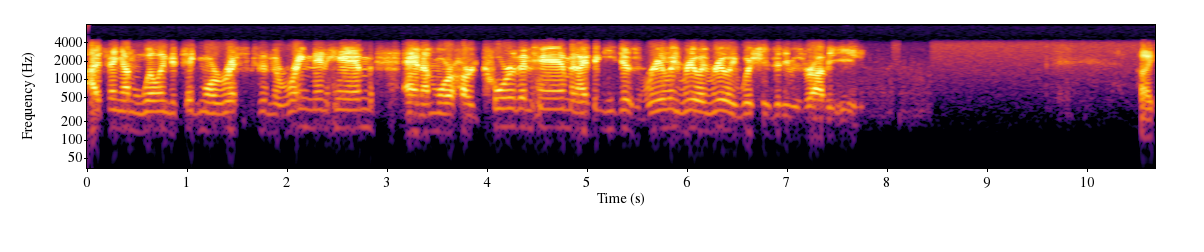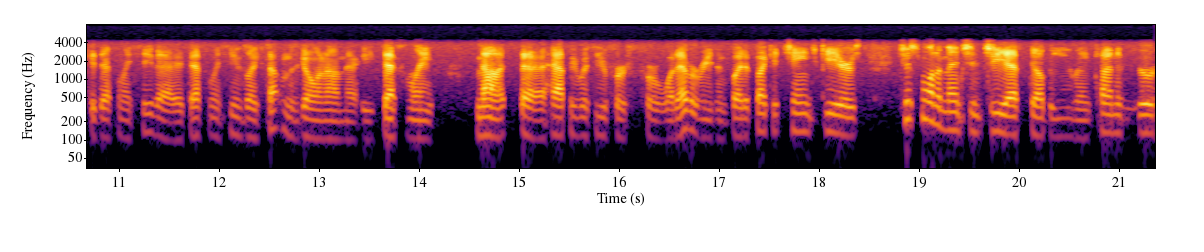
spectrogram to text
I think I'm willing to take more risks in the ring than him, and I'm more hardcore than him. And I think he just really, really, really wishes that he was Robbie E. I could definitely see that. It definitely seems like something's going on there. He's definitely not uh, happy with you for for whatever reason. But if I could change gears, just want to mention GFW and kind of your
